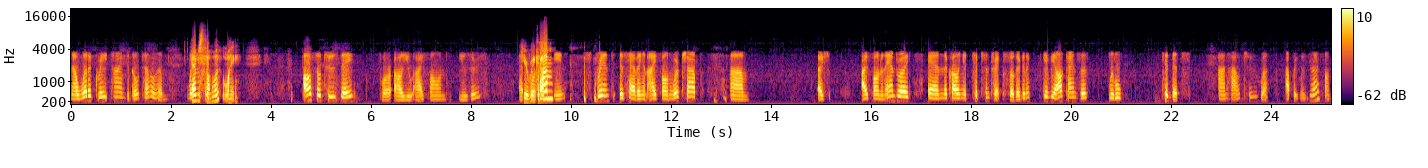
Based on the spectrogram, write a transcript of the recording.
Now, what a great time to go tell them. Absolutely. Also, Tuesday, for all you iPhone users, here we come. Sprint is having an iPhone workshop, um, iPhone and Android, and they're calling it tips and tricks. So they're going to give you all kinds of little tidbits on how to uh, operate with your iPhone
